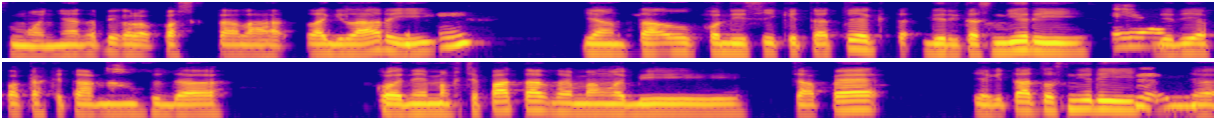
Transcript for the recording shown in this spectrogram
semuanya tapi kalau pas kita la lagi lari uh -uh. yang tahu kondisi kita tuh ya kita, diri kita sendiri iya. jadi apakah kita memang sudah kalau ini memang kecepatan memang lebih capek ya kita atur sendiri uh -uh. ya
